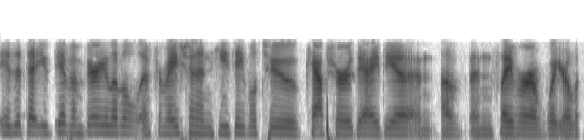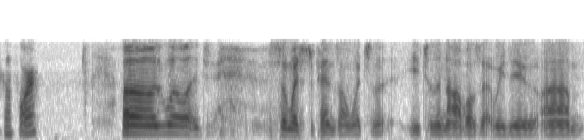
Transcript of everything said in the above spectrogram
is it that you give him very little information and he's able to capture the idea and of and flavor of what you're looking for? Uh, well, it, so much depends on which of the, each of the novels that we do. Um,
